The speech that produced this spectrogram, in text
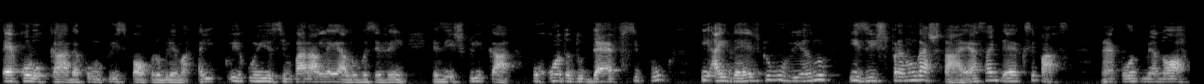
é colocada como principal problema, e, e, com isso, em paralelo, você vem quer dizer, explicar por conta do déficit e a ideia de que o governo existe para não gastar. Essa é a ideia que se passa. Né? Quanto menor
